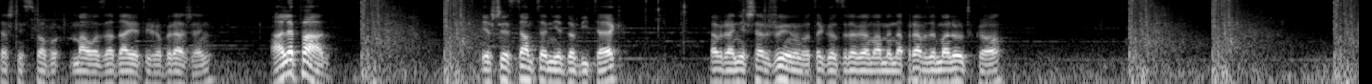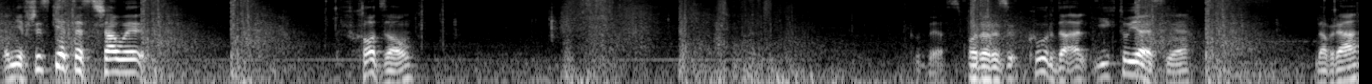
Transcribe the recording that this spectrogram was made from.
Strasznie słabo, mało zadaje tych obrażeń. Ale padł. Jeszcze jest tamten niedobitek. Dobra, nie szarżujmy, bo tego zdrowia mamy naprawdę malutko. No nie wszystkie te strzały wchodzą. Kurde, sporo ryzyko. Kurde, ale ich tu jest, nie? Dobra.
